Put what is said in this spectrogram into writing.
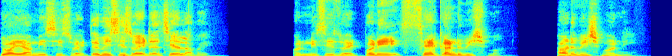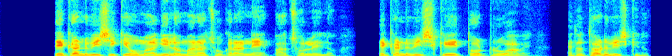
જો અહીંયા મિસિસ વ્હાઇટ તો મિસિસ વ્હાઇટ જ છે એલા ભાઈ. પણ મિસિસ વ્હાઇટ, પણ એ સેકન્ડ વિશમાં થર્ડ વિશમાં નહીં. સેકન્ડ વિશ કે હું માગી લો મારા છોકરાને પાછો લઈ લો સેકન્ડ વિશ કે તો ટ્રુ આવે. એ તો થર્ડ વિશ કીધું.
